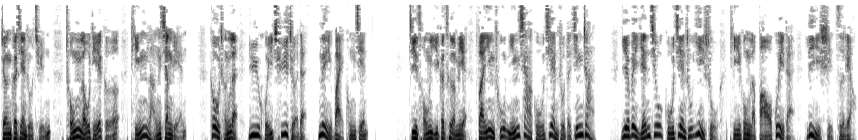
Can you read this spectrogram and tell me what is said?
整个建筑群重楼叠阁，亭廊相连，构成了迂回曲折的内外空间，既从一个侧面反映出宁夏古建筑的精湛，也为研究古建筑艺术提供了宝贵的历史资料。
